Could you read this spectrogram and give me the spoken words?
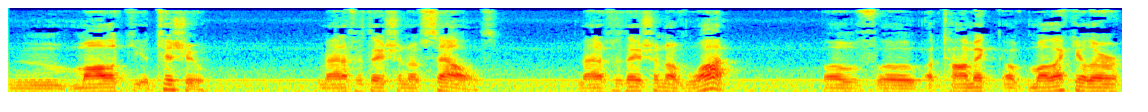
Molecule, tissue, manifestation of cells, manifestation of what? Of uh, atomic, of molecular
